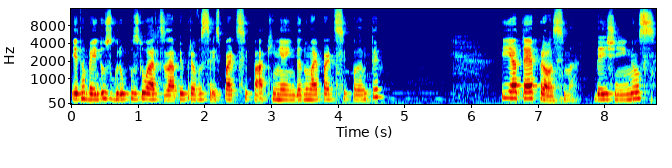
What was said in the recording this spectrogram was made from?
e também dos grupos do WhatsApp para vocês participar, quem ainda não é participante. E até a próxima. Beijinhos.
